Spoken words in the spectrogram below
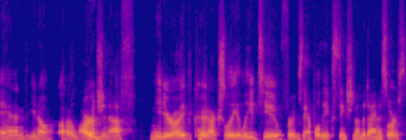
And, you know, a large enough meteoroid could actually lead to, for example, the extinction of the dinosaurs.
